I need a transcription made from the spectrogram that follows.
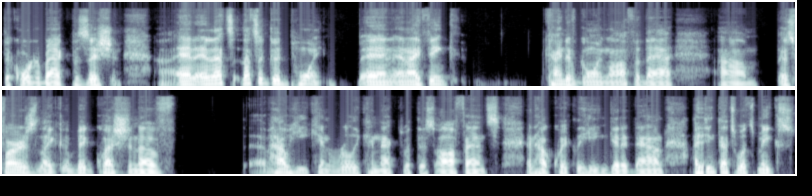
the quarterback position. Uh, and and that's that's a good point. And and I think kind of going off of that um as far as like a big question of how he can really connect with this offense and how quickly he can get it down. I think that's what makes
